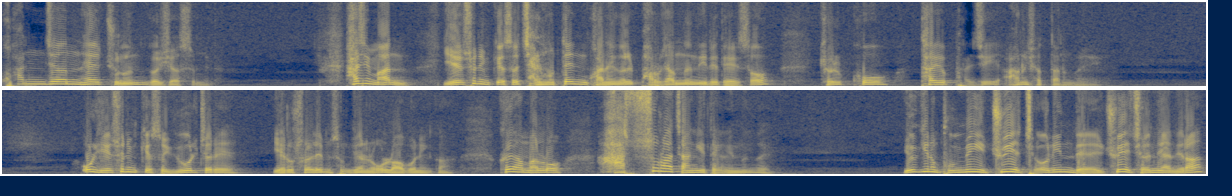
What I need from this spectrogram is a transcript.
환전해 주는 것이었습니다. 하지만 예수님께서 잘못된 관행을 바로잡는 일에 대해서 결코 타협하지 않으셨다는 거예요. 올 예수님께서 6월절에 예루살렘 성전을 올라와 보니까 그야말로 아수라장이 되어 있는 거예요. 여기는 분명히 주의 전인데 주의 전이 아니라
